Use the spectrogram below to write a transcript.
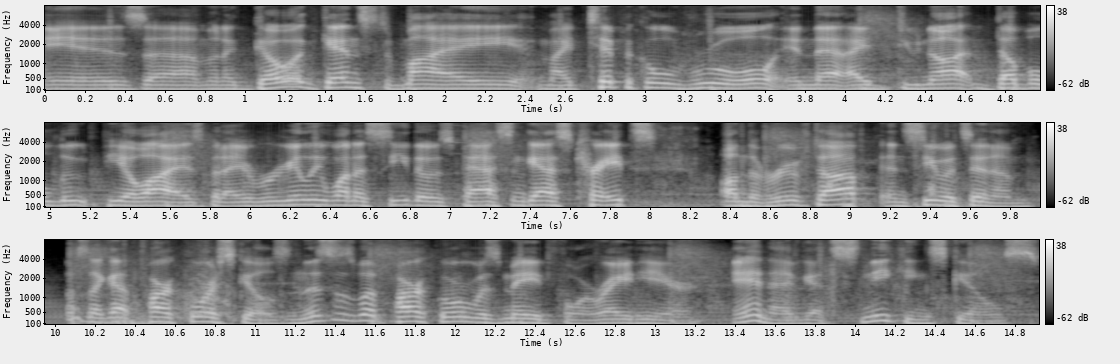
is uh, I'm gonna go against my my typical rule in that I do not double loot POIs, but I really want to see those Pass-n-Gas crates on the rooftop and see what's in them. Plus, I got parkour skills, and this is what parkour was made for right here. And I've got sneaking skills.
